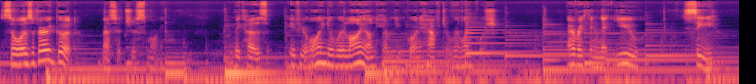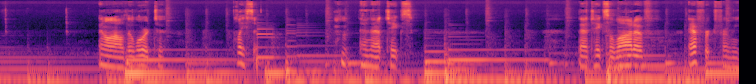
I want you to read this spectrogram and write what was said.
So it was a very good message this morning because if you're going to rely on Him, you're going to have to relinquish everything that you see and allow the Lord to place it. and that takes that takes a lot of effort from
